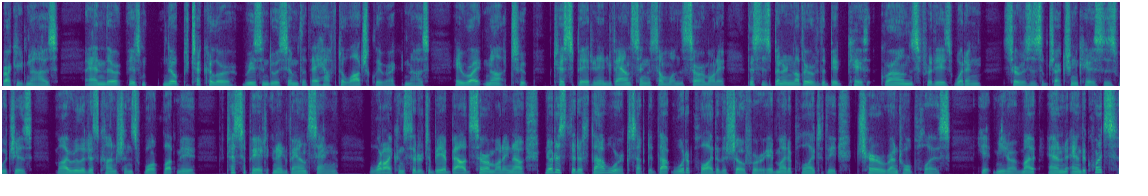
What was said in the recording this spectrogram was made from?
recognize, and there is no particular reason to assume that they have to logically recognize a right not to participate in advancing someone's ceremony. This has been another of the big case, grounds for these wedding services objection cases, which is my religious conscience won't let me participate in advancing what I consider to be a bad ceremony. Now, notice that if that were accepted, that would apply to the chauffeur. It might apply to the chair rental place. It, you know, my, and and the courts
